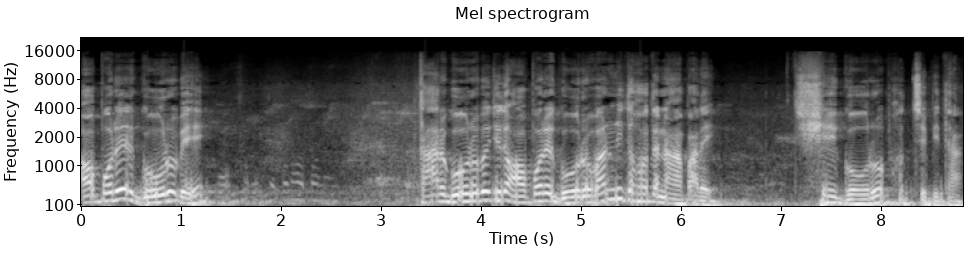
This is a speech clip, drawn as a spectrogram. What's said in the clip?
অপরের গৌরবে, তার গৌরবে যদি অপরে গৌরবান্বিত হতে না পারে, সে গৌরব হচ্ছে বৃথা।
